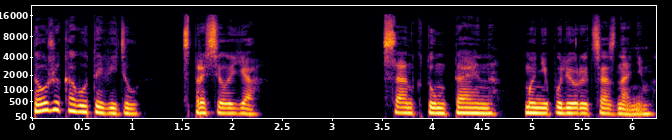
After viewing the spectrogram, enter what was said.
тоже кого-то видел?» — спросила я. Санктум Тайн манипулирует сознанием.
